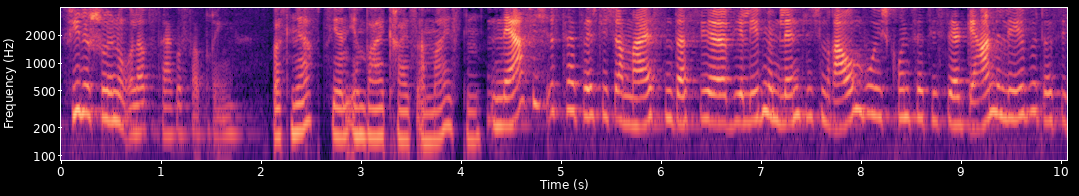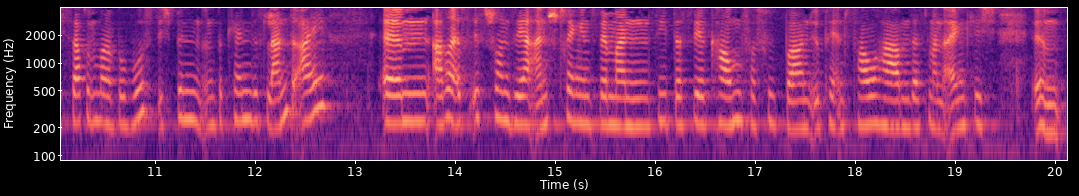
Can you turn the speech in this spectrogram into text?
viele schöne Urlaubstage verbringen. Was nervt Sie an Ihrem Wahlkreis am meisten? Nervig ist tatsächlich am meisten, dass wir, wir leben im ländlichen Raum, wo ich grundsätzlich sehr gerne lebe, dass ich sage immer bewusst, ich bin ein bekennendes Landei. Ähm, aber es ist schon sehr anstrengend, wenn man sieht, dass wir kaum verfügbaren ÖPNV haben, dass man eigentlich ähm,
